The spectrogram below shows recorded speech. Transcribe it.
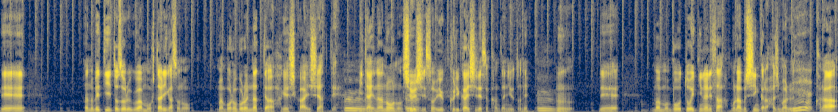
であのベティとゾルグはもう2人がその、まあ、ボロボロになっては激しく愛し合って、うん。みたいなのの終始そういう繰り返しですよ簡単に言うとね。うん。うん、でまあもう冒頭いきなりさもうラブシーンから始まるから、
